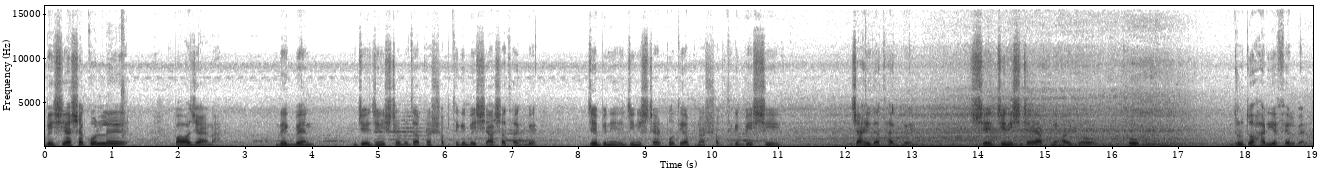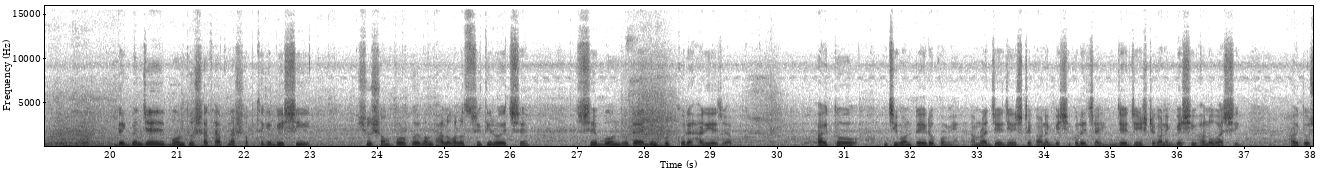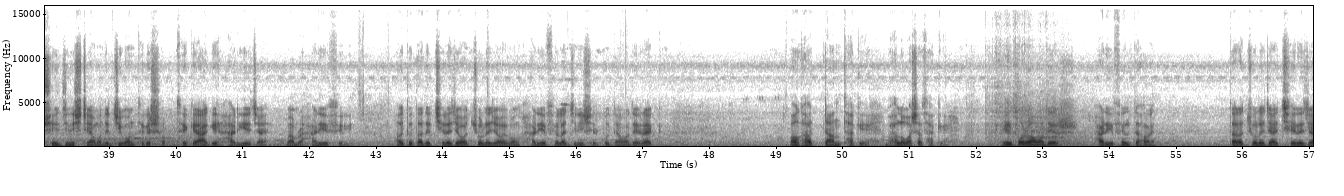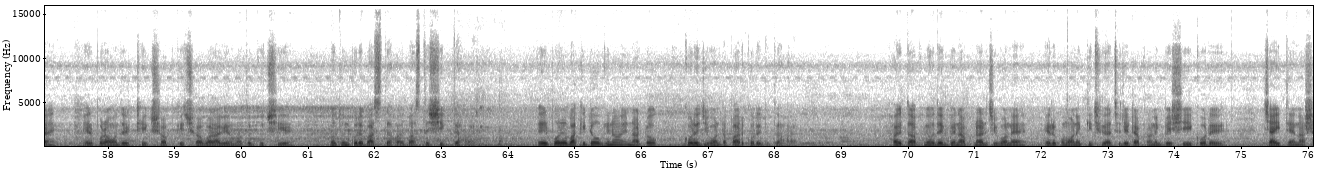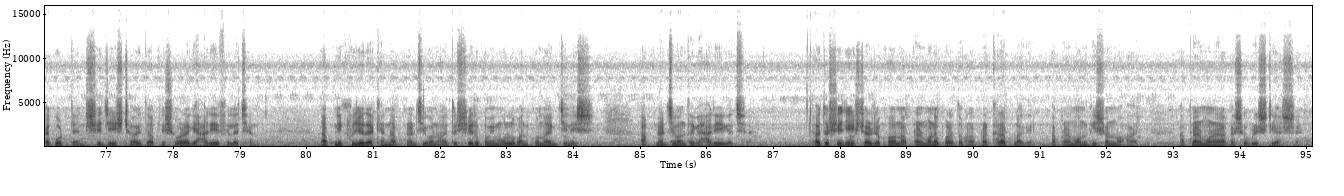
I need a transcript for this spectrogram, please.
বেশি আশা করলে পাওয়া যায় না। দেখবেন যে জিনিসটার প্রতি আপনার সব থেকে বেশি আশা থাকবে, যে জিনিসটার প্রতি আপনার সব থেকে বেশি চাহিদা থাকবে, সে জিনিসটাই আপনি হয়তো খুব দ্রুত হারিয়ে ফেলবেন। দেখবেন যে বন্ধুর সাথে আপনার সব থেকে বেশি সুসম্পর্ক এবং ভালো ভালো স্মৃতি রয়েছে, সে বন্ধুটা একদিন হুট করে হারিয়ে যাবে। হয়তো জীবনটা এরকমই। আমরা যে জিনিসটাকে অনেক বেশি করে চাই, যে জিনিসটাকে অনেক বেশি ভালোবাসি, হয়তো সেই জিনিসটি আমাদের জীবন থেকে সব থেকে আগে হারিয়ে যায় বা আমরা হারিয়ে ফেলি। হয়তো তাদের ছেড়ে যাওয়া, চলে যাওয়া এবং হারিয়ে ফেলা জিনিসের প্রতি আমাদের এক অগাধ টান থাকে, ভালোবাসা থাকে। এরপরেও আমাদের হারিয়ে ফেলতে হয়। তারা চলে যায়, ছেড়ে যায়। এরপর আমাদের ঠিক সব কিছু আবার আগের মতো গুছিয়ে নতুন করে বাঁচতে হয়, বাঁচতে শিখতে হয়। এরপরে বাকিটা অভিনয়, নাটক করে জীবনটা পার করে দিতে হয়। হয়তো আপনিও দেখবেন আপনার জীবনে এরকম অনেক কিছুই আছে যেটা আপনি অনেক বেশি করে চাইতেন, আশা করতেন। সে জিনিসটা হয়তো আপনি সবার আগে হারিয়ে ফেলেছেন। আপনি খুঁজে দেখেন আপনার জীবন হয়তো সেরকমই মূল্যবান কোনো এক জিনিস আপনার জীবন থেকে হারিয়ে গেছে। হয়তো সেই জিনিসটা যখন আপনার মনে পড়ে তখন আপনার খারাপ লাগে, আপনার মন ভীষণ হয়, আপনার মনের আকাশেও বৃষ্টি আসে।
